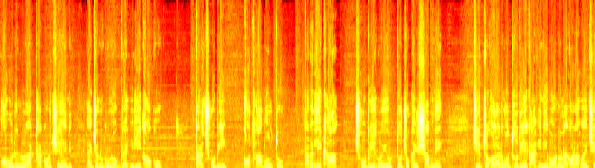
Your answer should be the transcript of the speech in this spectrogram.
অবনীন্দ্রনাথ ঠাকুর ছিলেন একজন গুণগ্রাহী লেখকও। তার ছবি কথা বলতো, তার লেখা ছবি হয়ে উঠত চোখের সামনে। চিত্রকলার মধ্য দিয়ে কাহিনী বর্ণনা করা হয়েছে,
